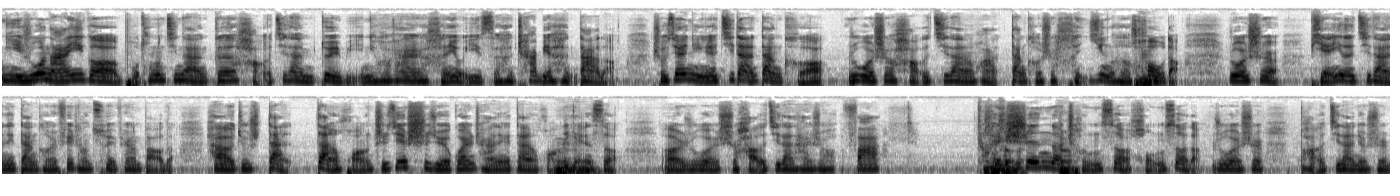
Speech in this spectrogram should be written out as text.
你如果拿一个普通鸡蛋跟好的鸡蛋对比，你会发现很有意思，很差别很大的。首先，你那鸡蛋蛋壳，如果是个好的鸡蛋的话，蛋壳是很硬很厚的；如果是便宜的鸡蛋，那蛋壳是非常脆、非常薄的。还有就是蛋蛋黄，直接视觉观察那个蛋黄的颜色。呃，如果是好的鸡蛋，它是发很深的橙色、红色的；如果是不好的鸡蛋，就是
